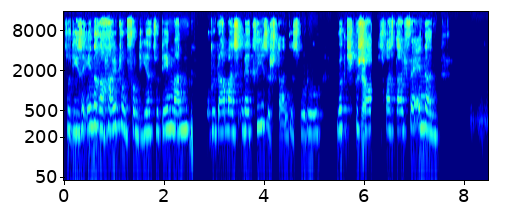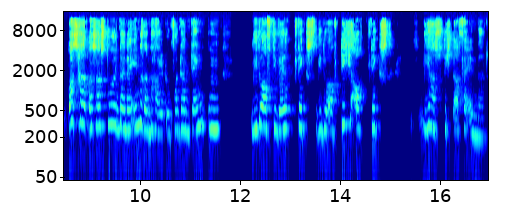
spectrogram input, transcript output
so diese innere Haltung von dir zu dem Mann, wo du damals in der Krise standest, wo du wirklich geschaut hast, was darf ich verändern. Was, was hast du in deiner inneren Haltung, von deinem Denken, wie du auf die Welt blickst, wie du auf dich auch blickst, wie hast du dich da verändert?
